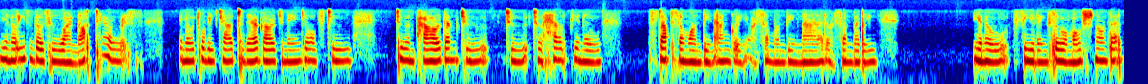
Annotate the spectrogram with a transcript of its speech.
you know, even those who are not terrorists, you know, to reach out to their guardian angels to to empower them to to to help, you know, stop someone being angry or someone being mad or somebody you know, feeling so emotional that,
